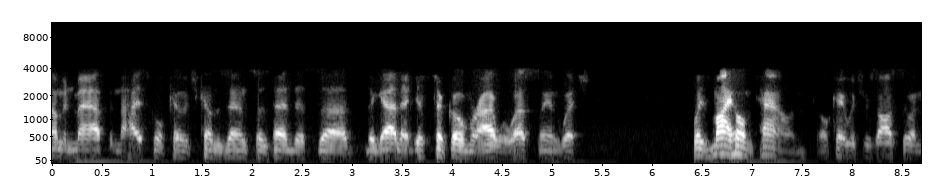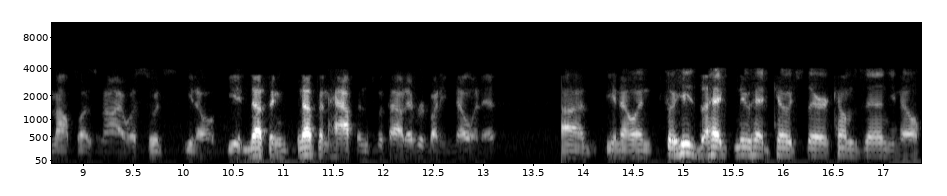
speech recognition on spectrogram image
I'm in math, and the high school coach comes in. and Says, "Had this uh, the guy that just took over Iowa Wesleyan, which." was my hometown, okay, which was also in Mount Pleasant, Iowa. So it's you know you, nothing nothing happens without everybody knowing it, uh, you know. And so he's the head, new head coach there. Comes in, you know,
